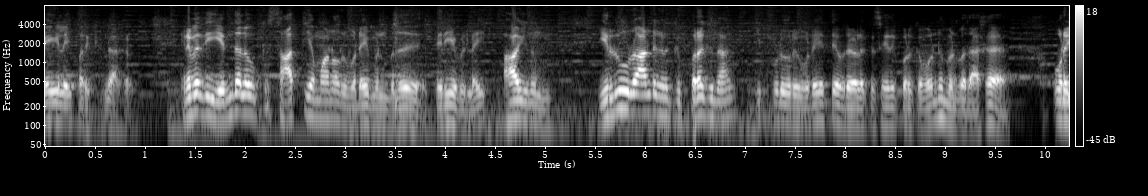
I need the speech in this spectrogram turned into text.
தேயிலை பறிக்கின்றார்கள். எனவே இது எந்த அளவுக்கு சாத்தியமான ஒரு விடயம் என்பது தெரியவில்லை. ஆயினும் இருநூறு ஆண்டுகளுக்கு பிறகுதான் இப்படி ஒரு விடயத்தை அவர்களுக்கு செய்து கொடுக்க வேண்டும் என்பதாக ஒரு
